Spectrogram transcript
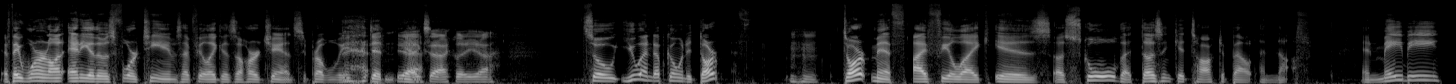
if they weren't on any of those four teams, I feel like there's a hard chance they probably didn't. yeah, exactly. Yeah. So you end up going to Dartmouth. hmm Dartmouth, I feel like, is a school that doesn't get talked about enough. And maybe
